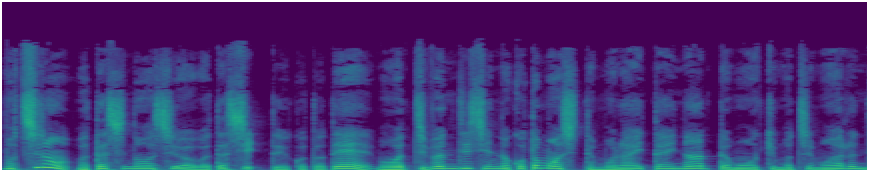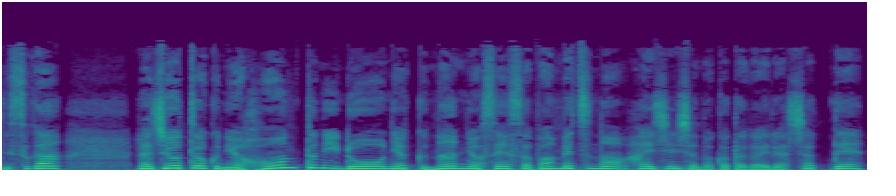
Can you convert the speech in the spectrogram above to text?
もちろん私の推しは私ということで、もう自分自身のことも知ってもらいたいなって思う気持ちもあるんですが、ラジオトークには本当に老若男女千差万別の配信者の方がいらっしゃって、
